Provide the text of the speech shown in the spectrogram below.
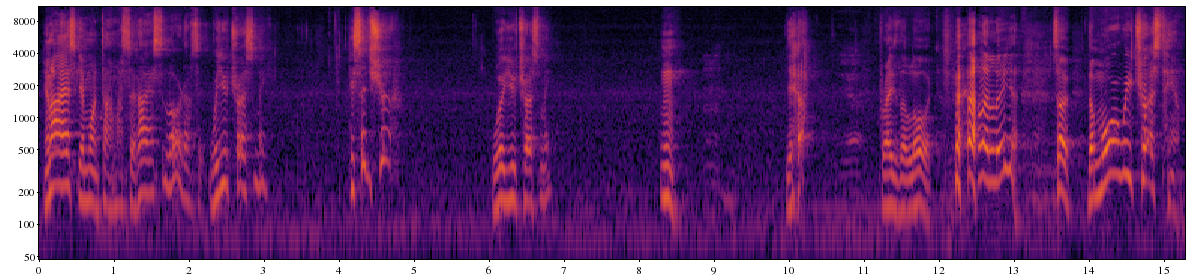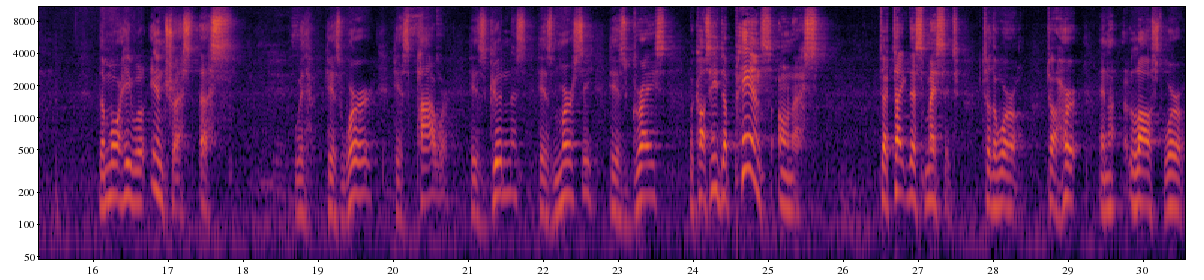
And I asked him one time, I said, I asked the Lord, I said, Will you trust me? He said, Sure. Will you trust me? Mm. Yeah. yeah. Praise the Lord. Hallelujah. So the more we trust him, the more he will entrust us with his word, His power, His goodness, His mercy, His grace, because He depends on us to take this message to the world, to a hurt and lost world.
